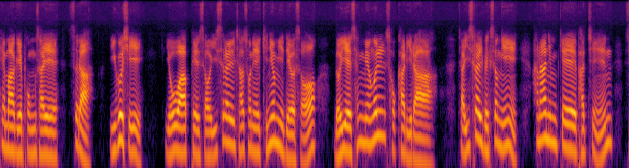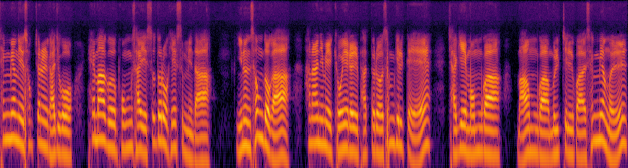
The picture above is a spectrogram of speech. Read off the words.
해막의 봉사에 쓰라. 이것이 여호와 앞에서 이스라엘 자손의 기념이 되어서 너희의 생명을 속하리라. 자, 이스라엘 백성이 하나님께 바친 생명의 속전을 가지고 해마그 봉사에 쓰도록 했습니다. 이는 성도가 하나님의 교회를 받들어 섬길 때에 자기의 몸과 마음과 물질과 생명을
